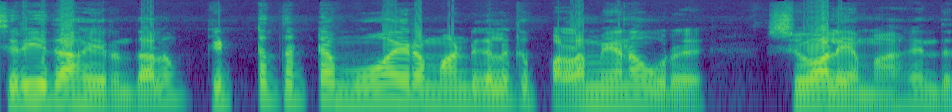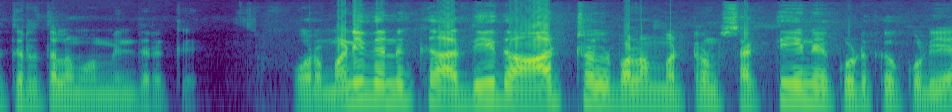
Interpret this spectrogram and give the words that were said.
சிறியதாக இருந்தாலும் கிட்டத்தட்ட மூவாயிரம் ஆண்டுகளுக்கு பழமையான ஒரு சிவாலயமாக இந்த திருத்தலம் அமைந்திருக்கு. ஒரு மனிதனுக்கு அதீத ஆற்றல் பலம் மற்றும் சக்தியினை கொடுக்கக்கூடிய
